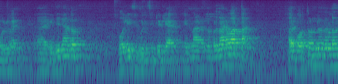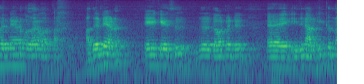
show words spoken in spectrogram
മുഴുവൻ ഇതിനകം പോലീസ് പിടിച്ചിട്ടില്ല എന്നാണ് പ്രധാന വാർത്ത. അത് പുറത്തുണ്ട് എന്നുള്ളത് തന്നെയാണ് പ്രധാന വാർത്ത. അത് തന്നെയാണ് ഈ കേസ് ഗവൺമെന്റ് ഇതിനർഹിക്കുന്ന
